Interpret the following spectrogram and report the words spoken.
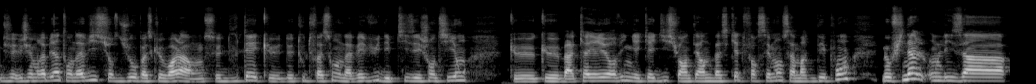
j'aimerais bien ton avis sur ce duo parce que voilà, on se doutait que de toute façon, on avait vu des petits échantillons que, que bah, Kyrie Irving et KD sur un terrain de basket, forcément, ça marque des points. Mais au final, on les a,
